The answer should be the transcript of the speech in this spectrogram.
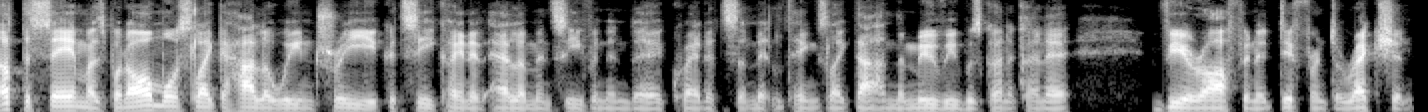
not the same as but almost like a halloween tree you could see kind of elements even in the credits and little things like that and the movie was going to kind of veer off in a different direction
